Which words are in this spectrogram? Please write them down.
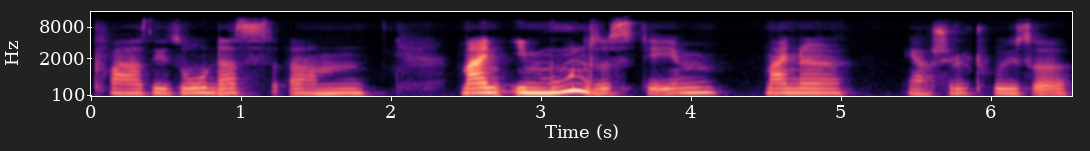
quasi so, dass ähm, mein Immunsystem meine ja, Schilddrüse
